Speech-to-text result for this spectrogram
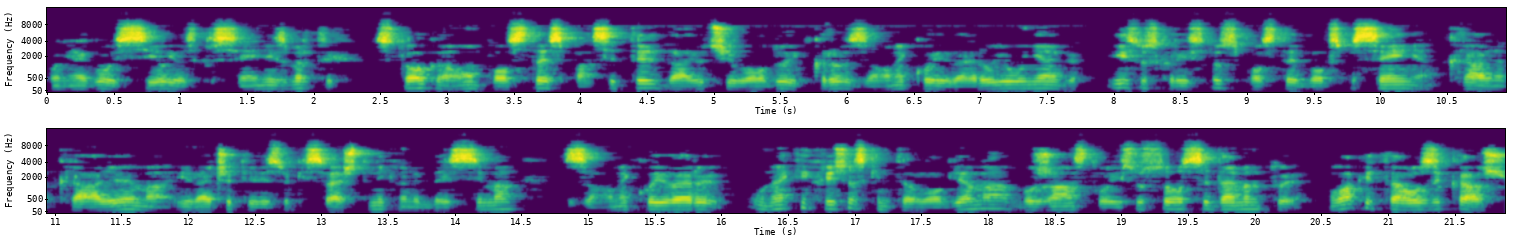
po njegovoj sili oskresenja iz mrtvih. Stoga on postaje spasitelj dajući vodu i krv za one koji veruju u njega. Isus Hristos postaje Bog spasenja, kralj nad kraljevima i večeti visoki sveštenik na nebesima za one koji veruju. U nekim hrišćanskim teologijama božanstvo Isusovo se demantuje. Ovakvi teolozi kažu,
